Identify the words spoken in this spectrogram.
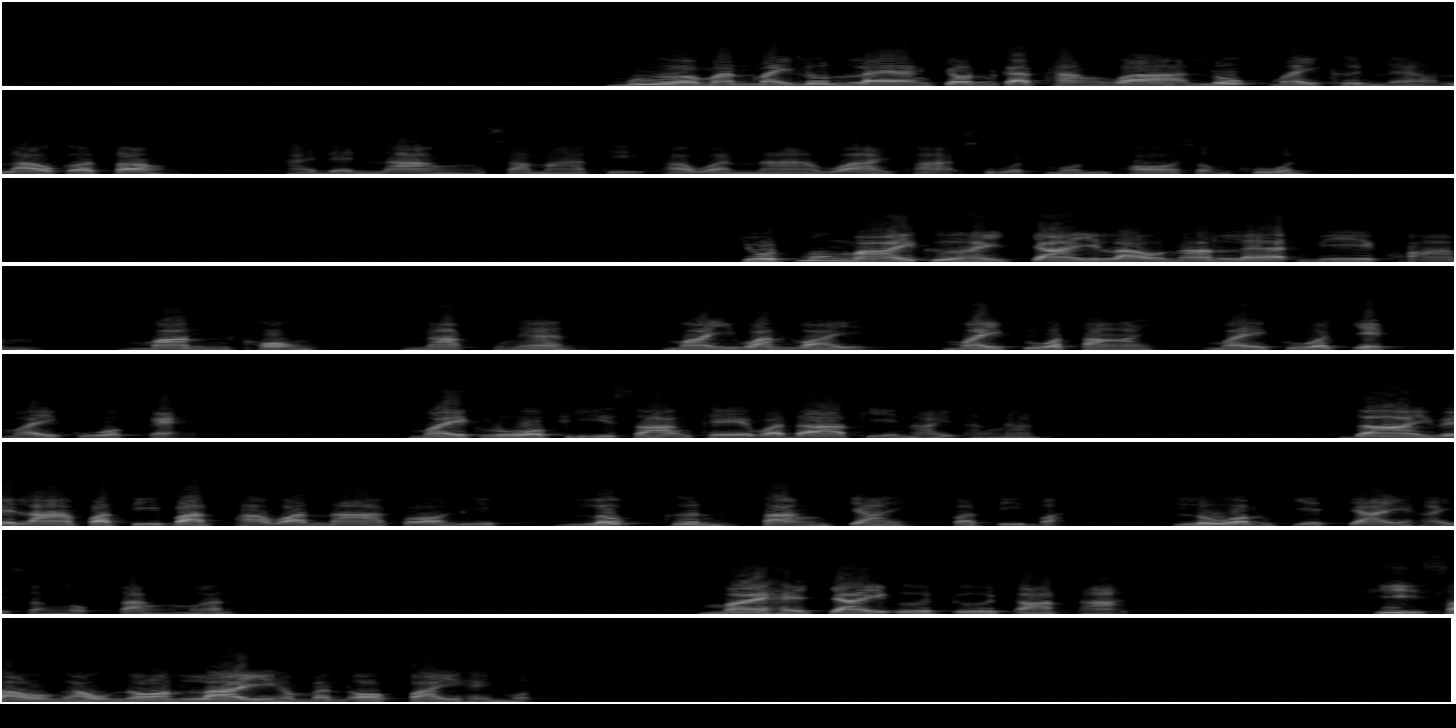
เมื่อมันไม่รุนแรงจนกระทั่งว่าลุกไม่ขึ้นแล้ว เราก็ต้อง ให้ได้นั่งสมาธิภาวนาไหว้พระสวดมนต์พอสมควร จุดมุ่งหมายคือให้ใจเรานั้นแหละมีความมั่นคง หนักแน่น ไม่วันไหว ไม่กลัวตาย ไม่กลัวเจ็บ ไม่กลัวแก่ ไม่กลัวผีสางเทวดาที่ไหนทั้งนั้น ได้เวลาปฏิบัติภาวนาก็รีบลุกขึ้นตั้งใจปฏิบัติ รวมจิตใจให้สงบตั้งมั่น ไม่ให้ใจอืดอืดอาดอาดขี้เศร้าเหงานอนไล่ให้มันออกไปให้หมด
